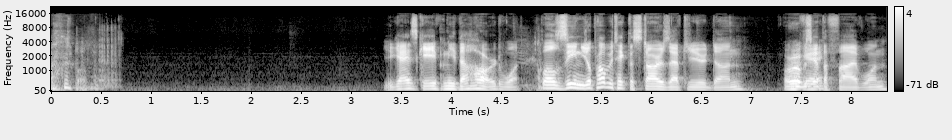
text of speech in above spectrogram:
11, 12. You guys gave me the hard one. Well, Zine, you'll probably take the stars after you're done. Or whoever's Okay. got the five one.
